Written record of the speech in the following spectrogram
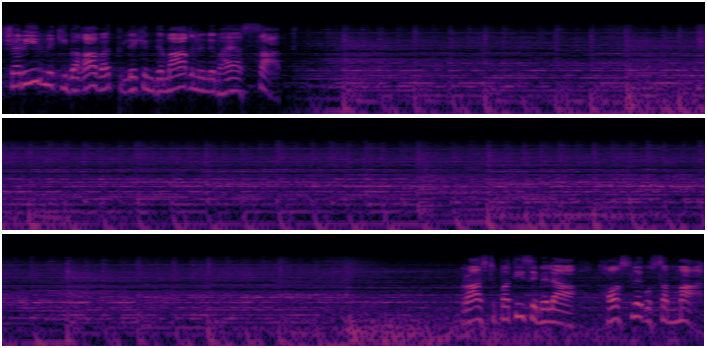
शरीर ने की बगावत लेकिन दिमाग ने निभाया साथ। राष्ट्रपति से मिला हौसले को सम्मान।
